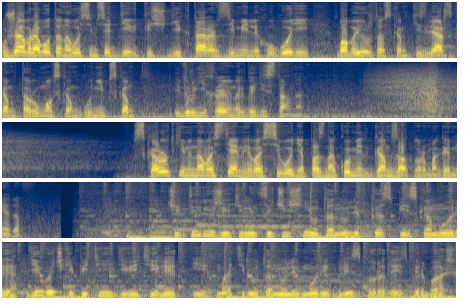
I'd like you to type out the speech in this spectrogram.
Уже обработано 89 тысяч гектаров земельных угодий в Бабаюртовском, Кизлярском, Тарумовском, Гунипском и других районах Дагестана. С короткими новостями вас сегодня познакомит Гамзат Нурмагомедов. Четыре жительницы Чечни утонули в Каспийском море. Девочки 5 и 9 лет и их матери утонули в море близ города Избербаш.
